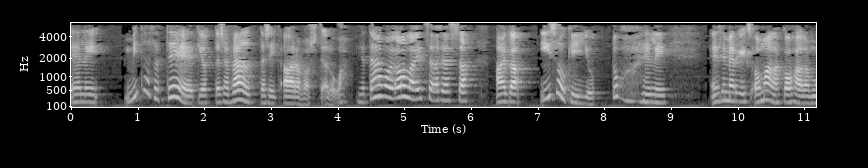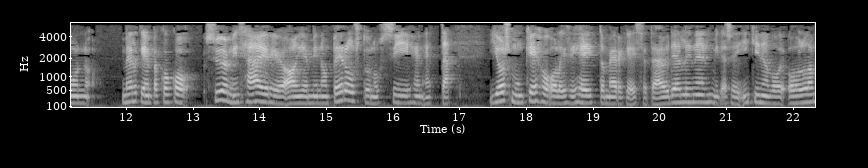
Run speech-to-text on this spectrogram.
Eli mitä sä teet, jotta sä välttäisit arvostelua? Ja tämä voi olla itse asiassa aika isokin juttu. Eli esimerkiksi omalla kohdalla mun melkeinpä koko syömishäiriö aiemmin on perustunut siihen, että jos mun keho olisi heittomerkeissä täydellinen, mitä se ei ikinä voi olla,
